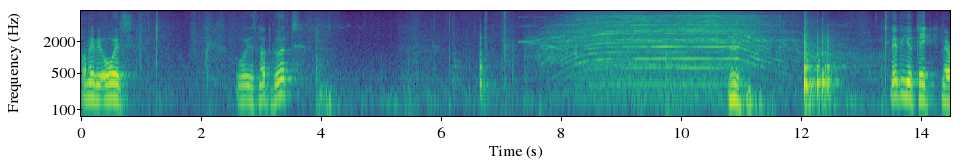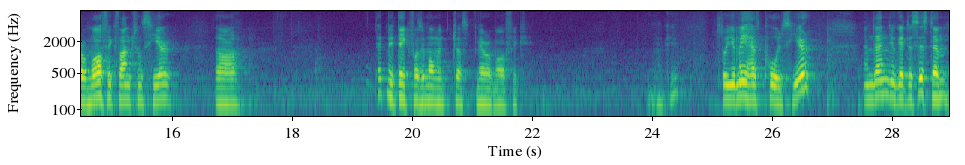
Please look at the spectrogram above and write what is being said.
Or maybe O is, o is not good. Maybe you take meromorphic functions here. Uh, let me take for the moment just meromorphic. Okay. So you may have poles here, and then you get a system.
